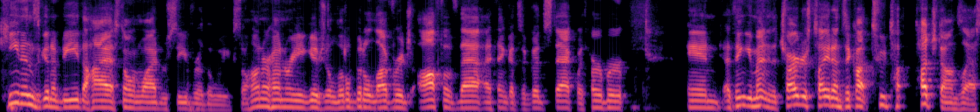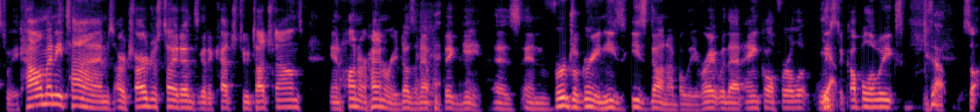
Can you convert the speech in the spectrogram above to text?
Keenan's going to be the highest owned wide receiver of the week. So Hunter Henry gives you a little bit of leverage off of that. I think it's a good stack with Herbert. And I think you mentioned the Chargers tight ends, they caught two t- touchdowns last week. How many times are Chargers tight ends going to catch two touchdowns? And Hunter Henry doesn't have a big game. As and Virgil Green, he's he's done, I believe, right, with that ankle for at least yeah. a couple of weeks. Yeah. So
